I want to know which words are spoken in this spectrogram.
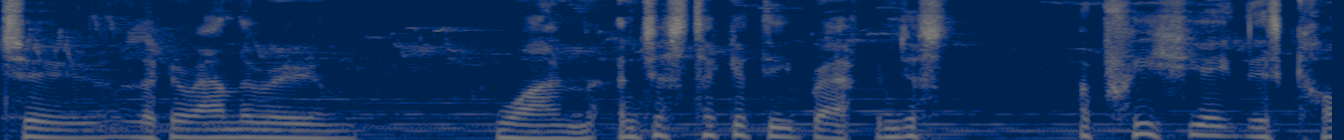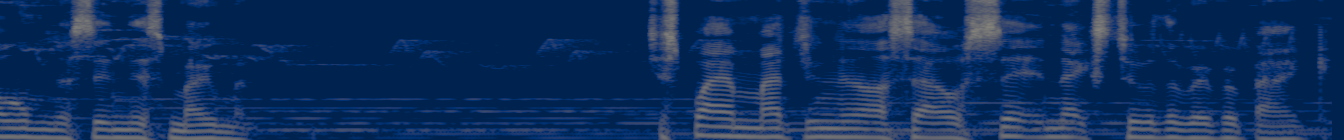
two, look around the room, one, and just take a deep breath and just appreciate this calmness in this moment. Just by imagining ourselves sitting next to the riverbank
